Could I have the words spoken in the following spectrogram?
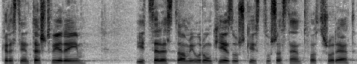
Keresztény testvéreim, így szerezte a mi Urunk Jézus Krisztus a Szent Vacsorát.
